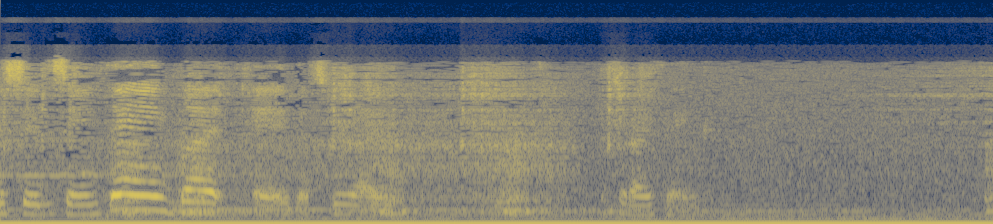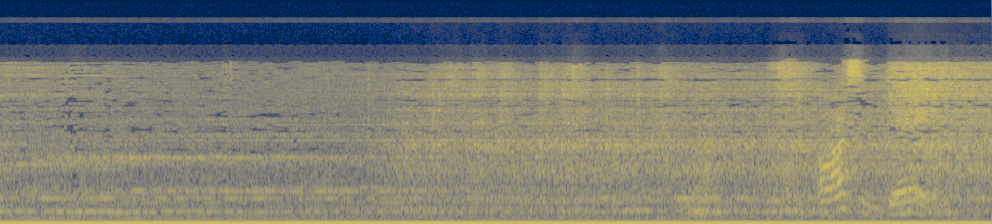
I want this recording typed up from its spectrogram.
Guys say the same thing, but hey, that's what I that's what I think. Awesome game.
